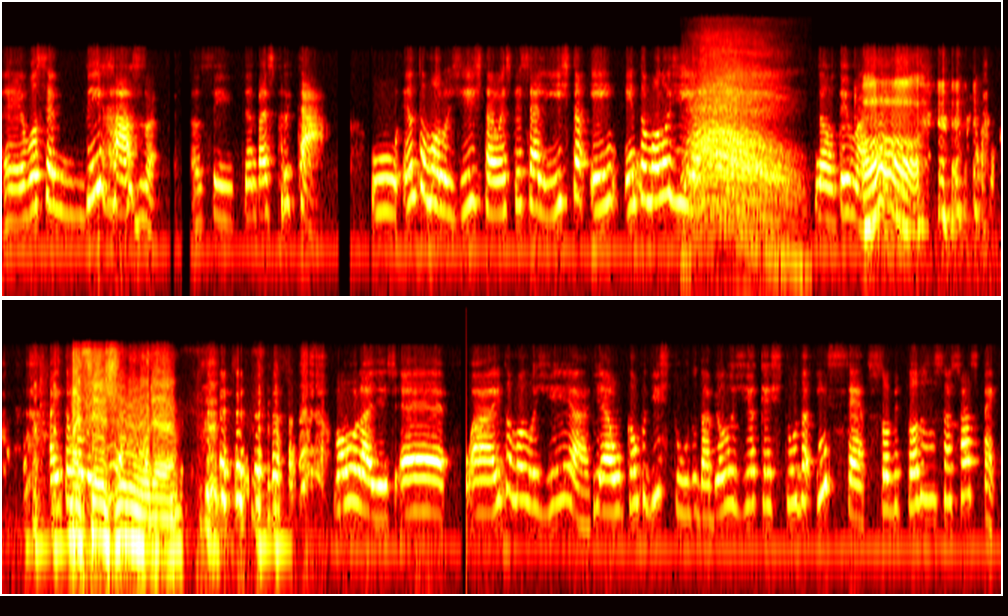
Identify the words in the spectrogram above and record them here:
É, é, eu vou ser bem rasa, assim, tentar explicar. O entomologista é o especialista em entomologia. Uau! Não, tem mais. Oh! Mas você jura? Vamos lá, gente. É, a entomologia é o campo de estudo da biologia que estuda insetos sob todos os seus aspectos,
